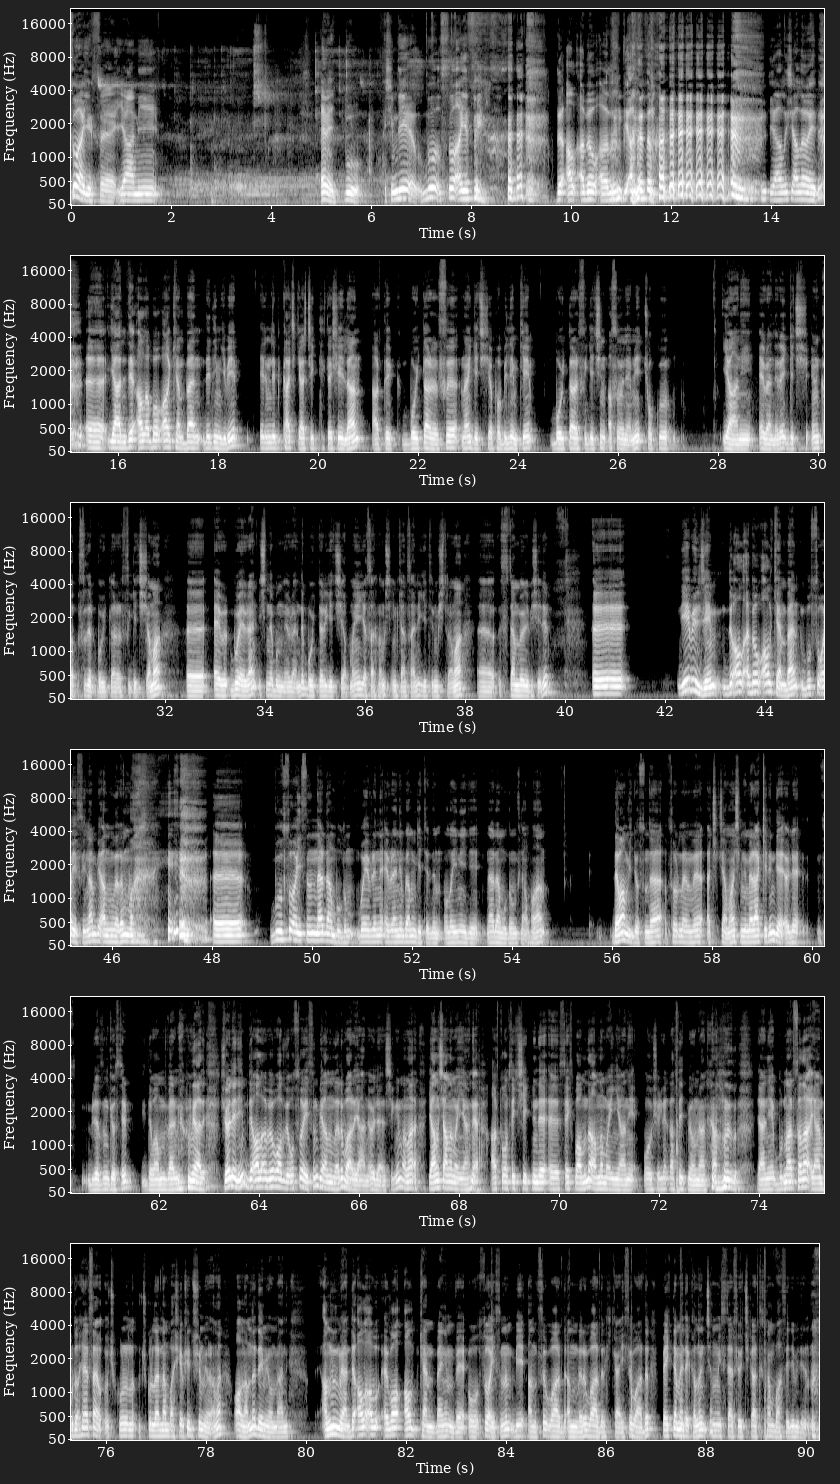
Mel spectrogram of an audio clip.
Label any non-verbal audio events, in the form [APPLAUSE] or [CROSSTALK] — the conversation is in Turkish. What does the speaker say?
Su ayısı yani Evet bu. Şimdi bu su ayısı [LAUGHS] The Al Above Al'ın bir anısı var. [LAUGHS] Yanlış anlamayın. Ee, yani The Al Above Al'ken ben dediğim gibi elimde birkaç gerçeklik taşıyla artık boyutlar arasına geçiş yapabildim ki boyutlar arası geçişin asıl önemli çoklu yani evrenlere geçişin kapısıdır boyutlar arası geçiş ama e, ev, bu evren içinde bulunan evrende boyutları geçiş yapmayı yasaklamış, imkansız hale getirmiştir ama e, sistem böyle bir şeydir. E, diyebileceğim The All Above All'ken ben bu su ayısıyla bir anılarım var. [LAUGHS] e, bu su ayısını nereden buldum? Bu evreni evreni ben mi getirdim? Olayı neydi? Nereden buldum falan falan. Devam videosunda sorularını açıklayacağım ama şimdi merak edin diye öyle birazını gösterip devamını vermiyorum [LAUGHS] yani. Şöyle diyeyim The Al ve Ol ve Osu Ayıs'ın bir anıları var yani öyle açıklayayım ama yanlış anlamayın yani. [LAUGHS] Artı 18 şeklinde e, seks bağımını anlamayın yani. O şekilde kastetmiyorum yani. [LAUGHS] Anladınız mı? Yani bunlar sana yani burada her say çukur, çukurlarından başka bir şey düşünmüyorum ama o anlamda demiyorum yani. Yani? De al, al, eval, alken benim ve o su ayısının bir anısı vardır, anıları vardır, hikayesi vardır. Beklemede kalın. Canımı isterse çıkartırsam bahsedebilirim. [LAUGHS]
